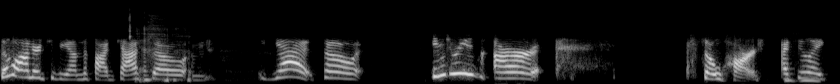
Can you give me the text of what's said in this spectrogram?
so honored to be on the podcast. So, um, yeah, so injuries are so hard. I feel mm-hmm. like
